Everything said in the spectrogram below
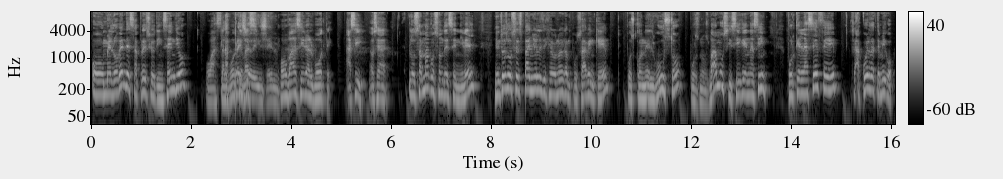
O me lo vendes a precio de incendio o hasta el A bote precio vas de incendio. o vas a ir al bote. Así, o sea, los amagos son de ese nivel. Y entonces los españoles dijeron, oigan, pues ¿saben qué? Pues con el gusto, pues nos vamos y siguen así. Porque la CFE, acuérdate amigo,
